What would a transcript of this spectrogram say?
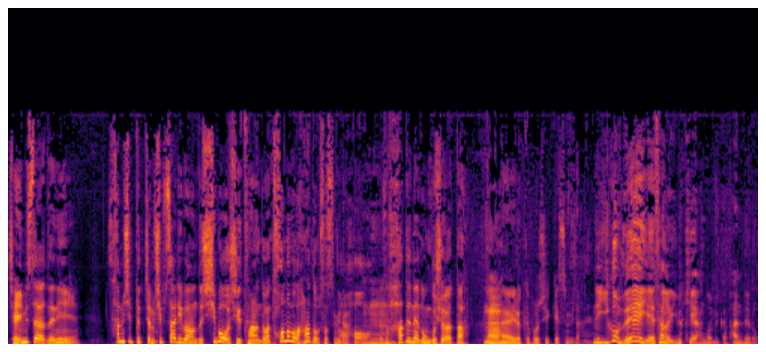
제임스 하든이 30득점 14리바운드 15어시스트 하는 동안 turnover가 하나도 없었습니다. 어허. 그래서 하든의 농구 쇼였다. 네. 네, 이렇게 볼 수 있겠습니다. 근데 이건 왜 예상을 이렇게 한 겁니까? 반대로.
